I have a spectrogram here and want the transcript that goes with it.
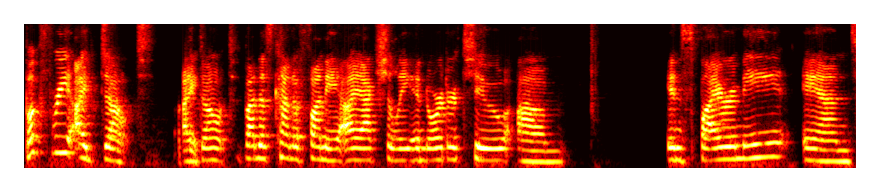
Book three, I don't. I don't, but it's kind of funny. I actually, in order to um, inspire me and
